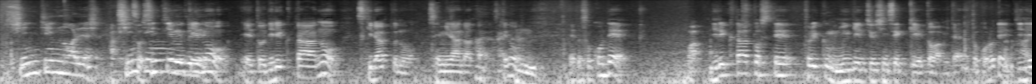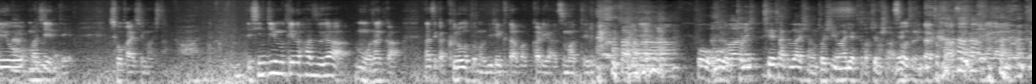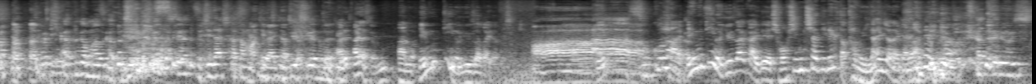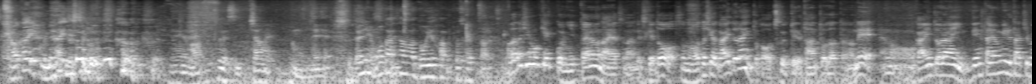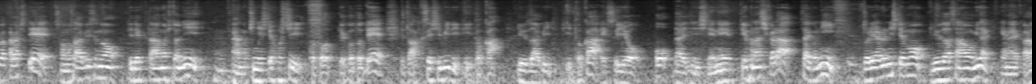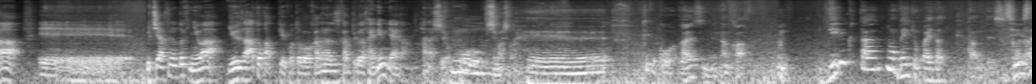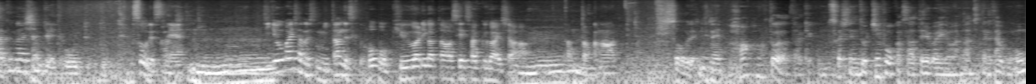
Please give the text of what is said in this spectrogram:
新人のあれでしたね。あそう新人向けの、えー、とディレクターのスキルアップのセミナーだったんですけど、はいはいうんえー、とそこで、まあ、ディレクターとして取り組む人間中心設計とはみたいなところで事例を交えて紹介しました。で新人向けのはずがもうなんかなぜかクロートのディレクターばっかりが集まってるおう。お う取り制作会社の取締役とか来てましたからね。そうですね。だからちょっと汗をかきながらやったっていう企画がまずかったです打ち出し方間違えちゃったあれあれなんですよ。あの MT のユーザー会なんですよあああそこなんだ、はい、MT のユーザー会で初心者ディレクター多分いないんじゃないかなっていう。使ってる若い子いないでしょ。あねマスレスいっちゃうもんね。ちなみに大谷さんはどういう発表されてたんですか？私も結構似たようなやつなんですけどその私がガイドラインとかを作っている担当だったのであのガイドライン全体を見る立場からしてそのサービスのディレクターの人に、あの気にしてほしいことっていうことで、えっと、アクセシビリティとかユーザビリティとか SEO を大事にしてねっていう話から最後にどれやるにしてもユーザーさんを見なきゃいけないから、えー打ち合わせの時にはユーザーとかっていう言葉を必ず使ってくださいねみたいな話をしました、へえ結構あれですねなんか、うん、ディレクターの勉強会だったんですから。制作会社みたいな人が多いってこそうですね事業会社の人もいたんですけどほぼ9割方は制作会社だったかなって。とそうですね。ね半々とかだったら結構難しいね。どっちにフォーカス当てればいいのかなって言ったら多分お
